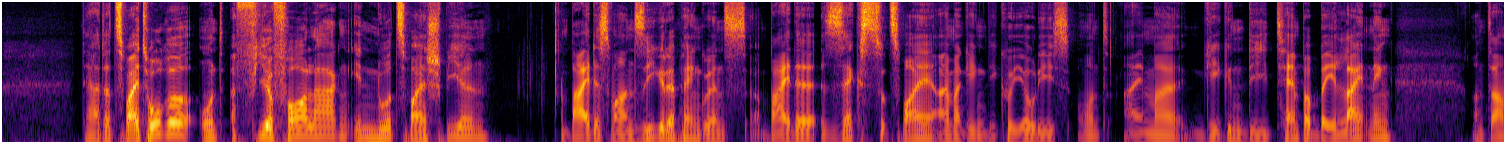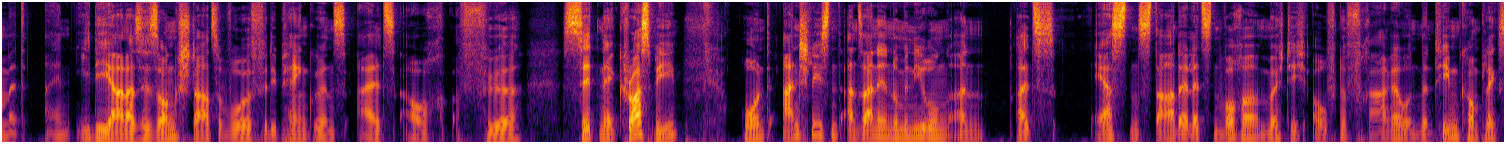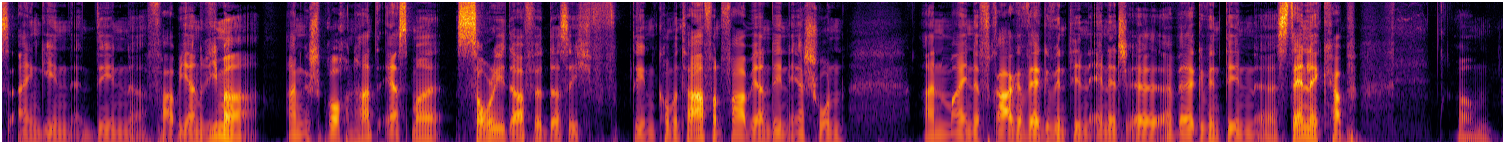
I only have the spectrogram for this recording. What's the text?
Der hatte zwei Tore und vier Vorlagen in nur zwei Spielen. Beides waren Siege der Penguins, beide 6 zu 2, einmal gegen die Coyotes und einmal gegen die Tampa Bay Lightning und damit ein idealer Saisonstart sowohl für die Penguins als auch für Sidney Crosby. Und anschließend an seine Nominierung an, als ersten Star der letzten Woche möchte ich auf eine Frage und einen Themenkomplex eingehen, den Fabian Riemer angesprochen hat. Erstmal sorry dafür, dass ich den Kommentar von Fabian, den er schon an meine Frage, wer gewinnt den NHL, äh, wer gewinnt den äh, Stanley Cup, ähm,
